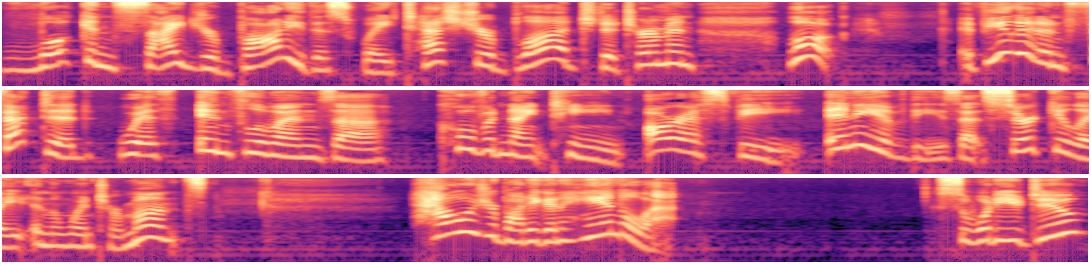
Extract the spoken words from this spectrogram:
look inside your body this way, test your blood to determine look, if you get infected with influenza, COVID 19, RSV, any of these that circulate in the winter months, how is your body going to handle that? So, what do you do?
